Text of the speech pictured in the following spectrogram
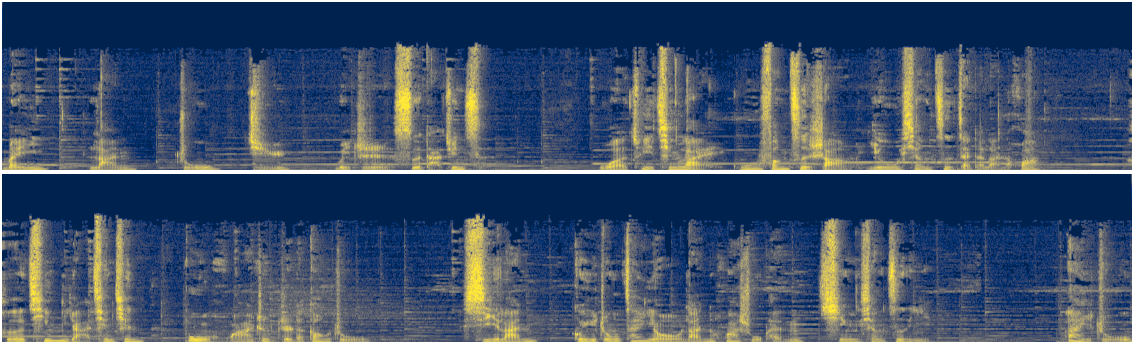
梅、兰、竹、菊，谓之四大君子。我最青睐孤芳自赏、幽香自在的兰花，和清雅芊芊、不华正直的高竹。喜兰，闺中栽有兰花数盆，清香自溢。爱竹，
